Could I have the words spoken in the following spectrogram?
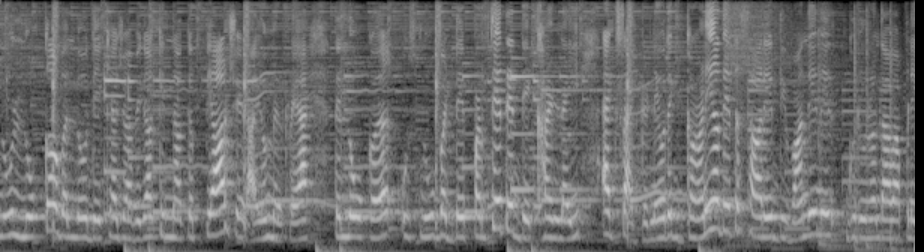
ਨੂੰ ਲੋਕਾਂ ਵੱਲੋਂ ਦੇਖਿਆ ਜਾਵੇਗਾ ਕਿੰਨਾ ਕੁ ਪਿਆਰ ਜਿਹੜਾ ਹੈ ਉਹ ਮਿਲ ਰਿਹਾ ਹੈ ਤੇ ਲੋਕ ਉਸ ਨੂੰ ਵੱਡੇ ਪਰਦੇ ਤੇ ਦੇਖਣ ਲਈ ਐਕਸਾਈਟਡ ਨੇ। ਉਹਦੇ ਗਾਣਿਆਂ ਦੇ ਤਾਂ ਸਾਰੇ دیਵਾਨੇ ਨੇ। ਗੁਰੂ ਰੰਧਾਵਾ ਆਪਣੇ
